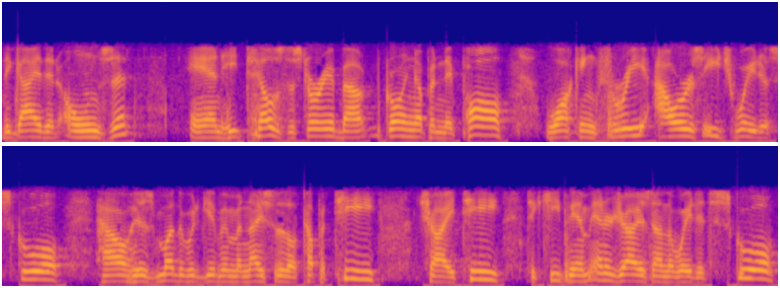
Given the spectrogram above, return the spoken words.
the guy that owns it. And he tells the story about growing up in Nepal, walking three hours each way to school, how his mother would give him a nice little cup of tea, chai tea, to keep him energized on the way to school.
